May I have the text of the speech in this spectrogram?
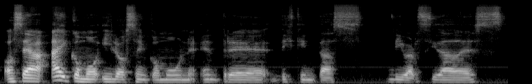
o sea, hay como hilos en común entre distintas diversidades.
